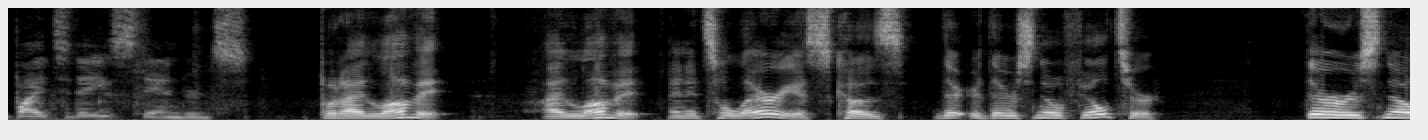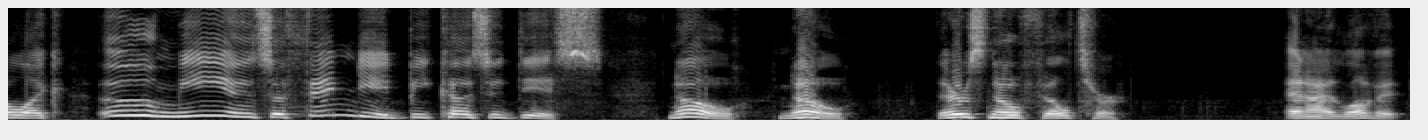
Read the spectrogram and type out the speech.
by today's standards, but I love it. I love it, and it's hilarious because there, there's no filter. There is no like, ooh, me is offended because of this. No, no. There's no filter. And I love it.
